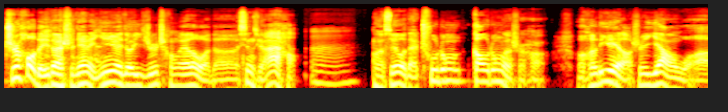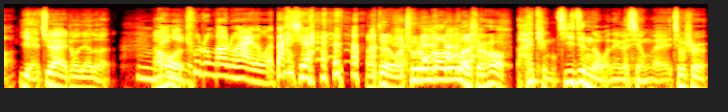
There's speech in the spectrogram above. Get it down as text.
之后的一段时间里，音乐就一直成为了我的兴趣爱好。嗯嗯，所以我在初中、高中的时候，我和丽丽老师一样，我也巨爱周杰伦。嗯，然后你初中、高中爱的，我大学爱的，啊，对我初中、高中的时候还挺激进的，我那个行为就是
